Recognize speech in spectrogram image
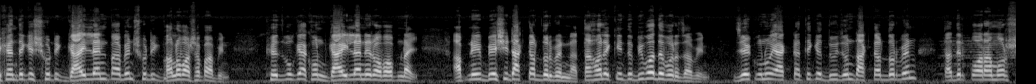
এখান থেকে সঠিক গাইডলাইন পাবেন, সঠিক ভালোবাসা পাবেন। ফেসবুকে এখন গাইডলাইনের অভাব নাই। আপনি বেশি ডাক্তার ধরবেন না, তাহলে কিন্তু বিপদে পড়ে যাবেন। যে কোনো একটা থেকে দুইজন ডাক্তার ধরবেন, তাদের পরামর্শ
